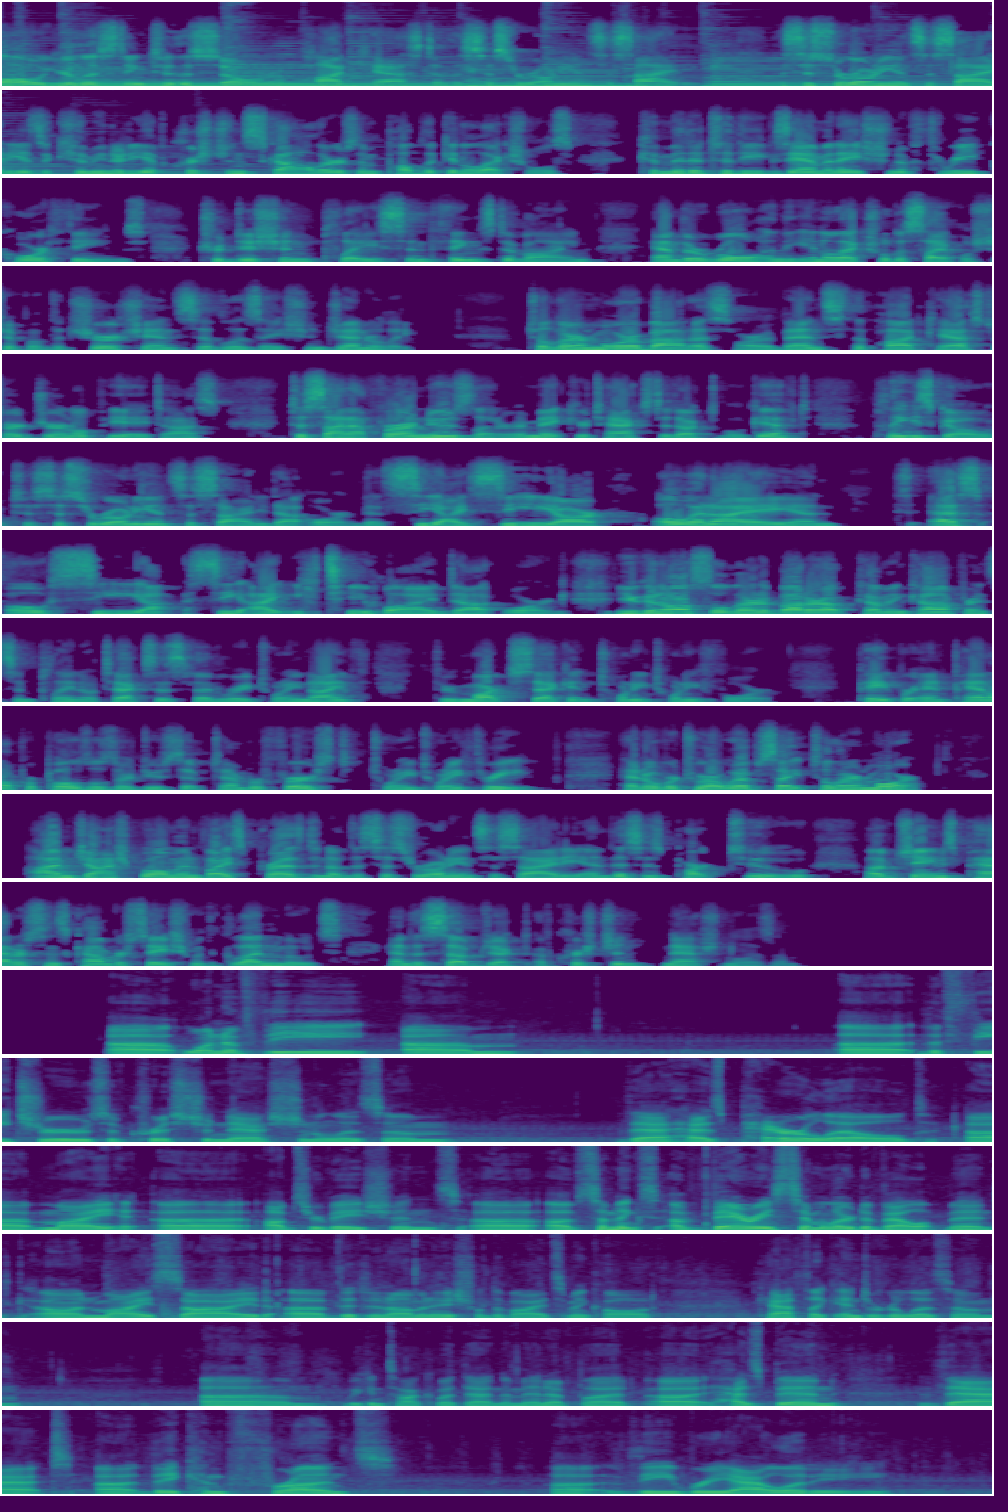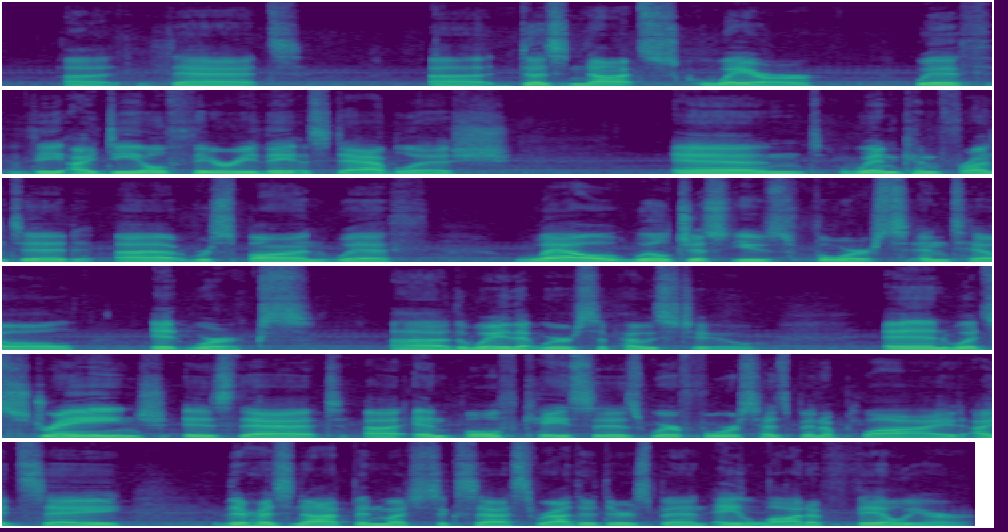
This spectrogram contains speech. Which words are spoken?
Hello, you're listening to The Sower, a podcast of the Ciceronian Society. The Ciceronian Society is a community of Christian scholars and public intellectuals committed to the examination of three core themes tradition, place, and things divine, and their role in the intellectual discipleship of the church and civilization generally. To learn more about us, our events, the podcast, our journal Pietas, to sign up for our newsletter and make your tax deductible gift, please go to ciceroniansociety.org. That's C I C E R O N I A N S O C I E T Y dot org. You can also learn about our upcoming conference in Plano, Texas, February 29th through March 2nd, 2024. Paper and panel proposals are due September 1st, 2023. Head over to our website to learn more. I'm Josh Bowman, Vice President of the Ciceronian Society, and this is part two of James Patterson's conversation with Glenn Moots and the subject of Christian nationalism. Uh, one of the um, uh, the features of Christian nationalism that has paralleled uh, my uh, observations uh, of something a very similar development on my side of the denominational divide, something called Catholic integralism. Um, we can talk about that in a minute, but uh, has been that uh, they confront the reality that does not square with the ideal theory they establish, and when confronted, uh, respond with, well, we'll just use force until it works uh, the way that we're supposed to. And what's strange is that uh, in both cases where force has been applied, I'd say there has not been much success. Rather, there's been a lot of failure.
